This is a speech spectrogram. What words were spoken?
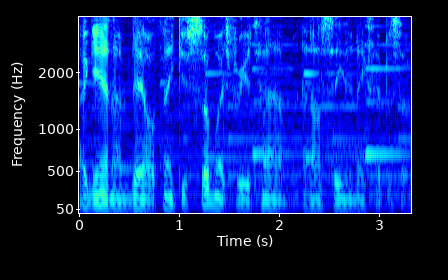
Again, I'm Dale. Thank you so much for your time, and I'll see you in the next episode.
